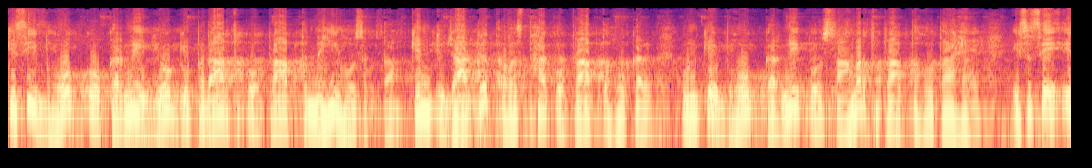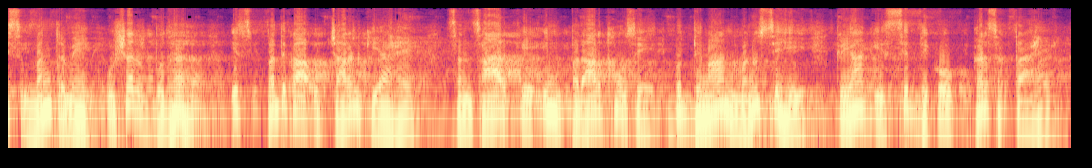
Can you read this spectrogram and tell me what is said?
किसी भोग को करने योग्य पदार्थ को प्राप्त नहीं हो सकता। किंतु जागृत अवस्था को प्राप्त होकर उनके भोग करने को सामर्थ्य प्राप्त होता है। इससे इस मंत्र में उशर बुधः इस पद का उच्चारण किया है। संसार के इन पदार्थों से बुद्धिमान मनुष्य ही क्रिया की सिद्धि को कर सकता है।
